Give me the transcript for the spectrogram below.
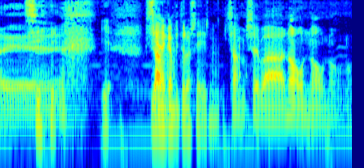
Eh, Sí. Y, y en Sam, el capítulo 6, ¿no? Sam se va... No, aún no, no, no.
